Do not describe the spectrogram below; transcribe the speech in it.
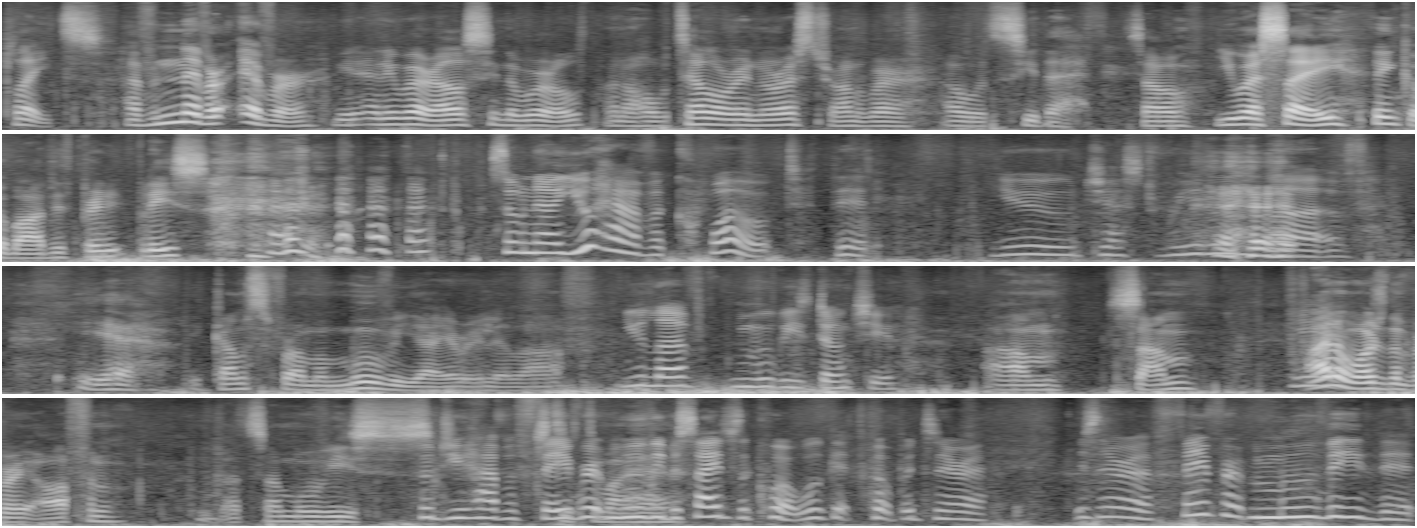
plates. I've never ever been anywhere else in the world, on a hotel or in a restaurant, where I would see that. So, USA, think about it, please. so, now you have a quote that you just really love. Yeah, it comes from a movie I really love. You love movies, don't you? Um, some. Yeah. I don't watch them very often but some movies. So, do you have a favorite movie head. besides the quote? We'll get the quote, but is there a is there a favorite movie that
